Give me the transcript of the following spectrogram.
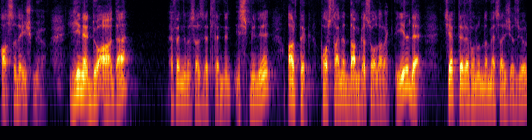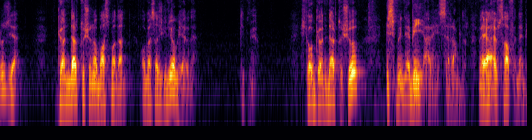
Aslı değişmiyor. Yine duada Efendimiz Hazretlerinin ismini artık postane damgası olarak değil de cep telefonunda mesaj yazıyoruz ya gönder tuşuna basmadan o mesaj gidiyor mu yerine? Gitmiyor. İşte o gönder tuşu ismi Nebi aleyhisselamdır veya efsaf-ı Nebi.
